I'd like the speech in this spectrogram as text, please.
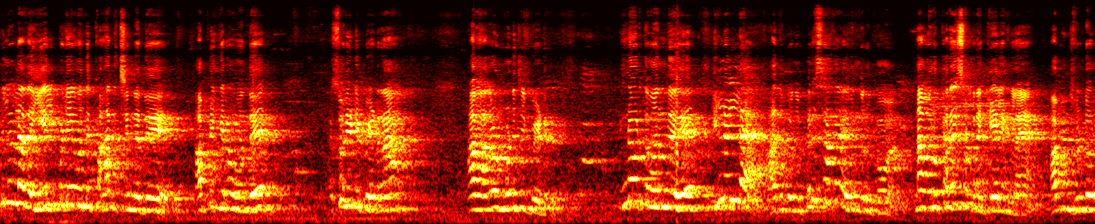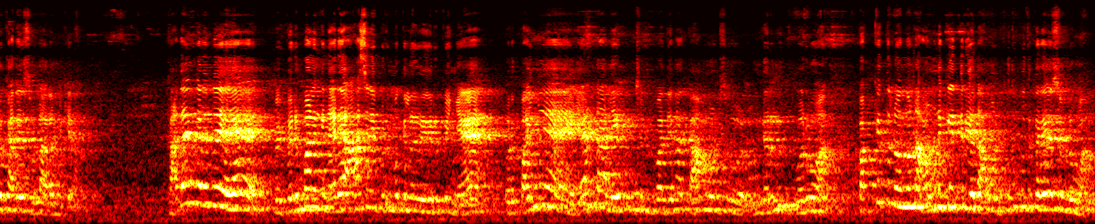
இல்ல இல்ல அதை இயல்படியே வந்து காது சின்னது அப்படிங்கிறவன் வந்து சொல்லிட்டு போயிடுறான். அது அதோட முடிஞ்சு போயிடுது. இன்னொருத்தன் வந்து இல்ல இல்ல அது கொஞ்சம் பெருசாக தான் இருந்திருக்கும். நான் ஒரு கதை சொல்கிறேன் கேளுங்களேன் அப்படின்னு சொல்லிட்டு ஒரு கதை சொல்ல ஆரம்பிக்கிறேன். கதைங்கிறது இப்போ பெரும்பாலும் நிறைய ஆசிரியர் பெருமக்கள் இருப்பீங்க. ஒரு பையன் ஏன்டா லேட்னு சொல்லி பார்த்தீங்கன்னா காம்பவுண்ட் இங்க இருந்து வருவான். பக்கத்தில் வந்தோம்னா அவனுக்கே தெரியாது. அவன் புது புது கதையை சொல்லுவான்.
